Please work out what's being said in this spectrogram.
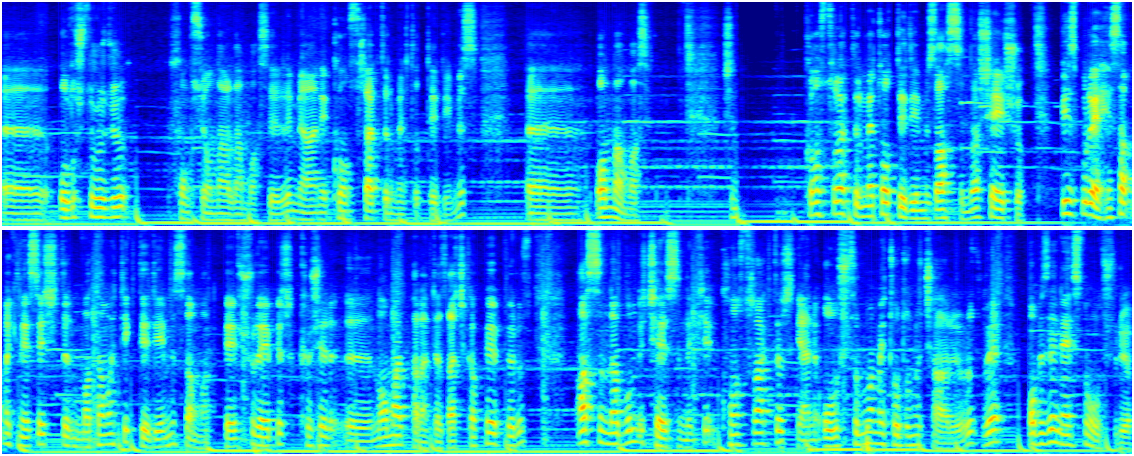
E, oluşturucu fonksiyonlardan bahsedelim. Yani constructor method dediğimiz e, ondan bahsedelim. Şimdi constructor metot dediğimiz aslında şey şu. Biz buraya hesap makinesi eşittir matematik dediğimiz zaman ve şuraya bir köşe e, normal parantez aç kapı yapıyoruz. Aslında bunun içerisindeki constructor yani oluşturma metodunu çağırıyoruz ve o bize nesne oluşturuyor.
